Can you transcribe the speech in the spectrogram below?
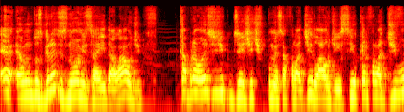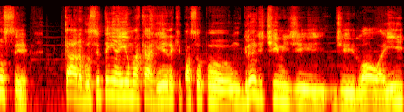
é, é, um dos grandes nomes aí da Loud. Cabral, antes de, de, a gente começar a falar de Loud em si, eu quero falar de você. Cara, você tem aí uma carreira que passou por um grande time de, de LoL aí.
